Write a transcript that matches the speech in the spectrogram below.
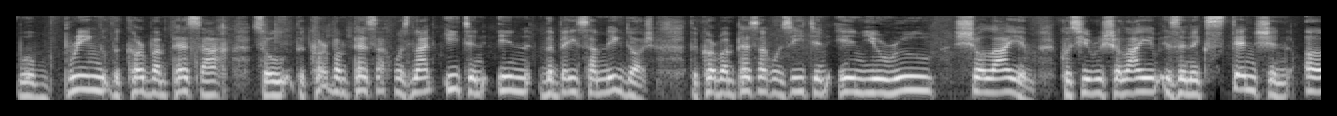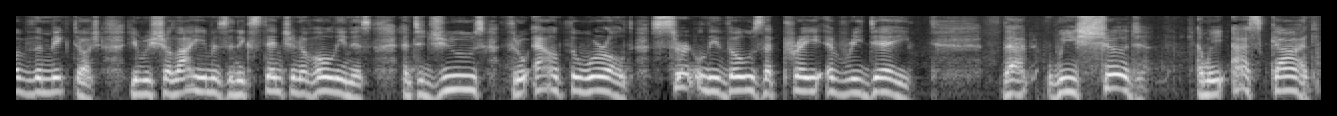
will bring the Korban Pesach, so the Korban Pesach was not eaten in the Beis Hamikdash. The Korban Pesach was eaten in Yerushalayim, because Yerushalayim is an extension of the Mikdash. Yerushalayim is an extension of holiness. And to Jews throughout the world, certainly those that pray every day that we should and we ask God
